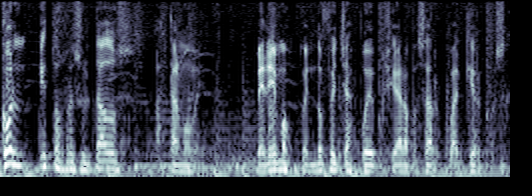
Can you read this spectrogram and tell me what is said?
con estos resultados hasta el momento. Veremos que en dos fechas puede llegar a pasar cualquier cosa.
